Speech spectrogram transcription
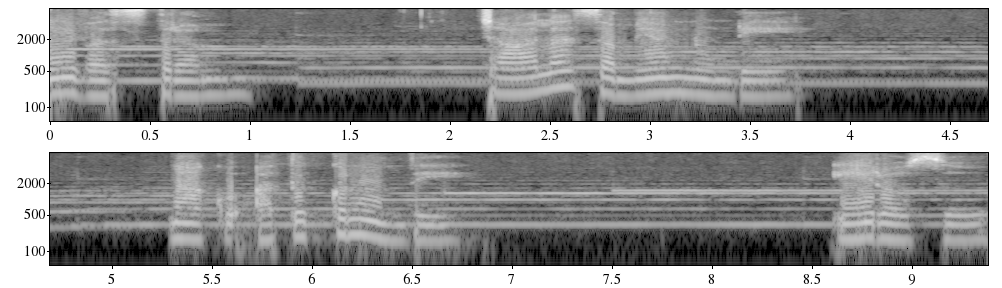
ఈ వస్త్రం చాలా సమయం నుండి నాకు అతుక్కునుంది. ఈరోజు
